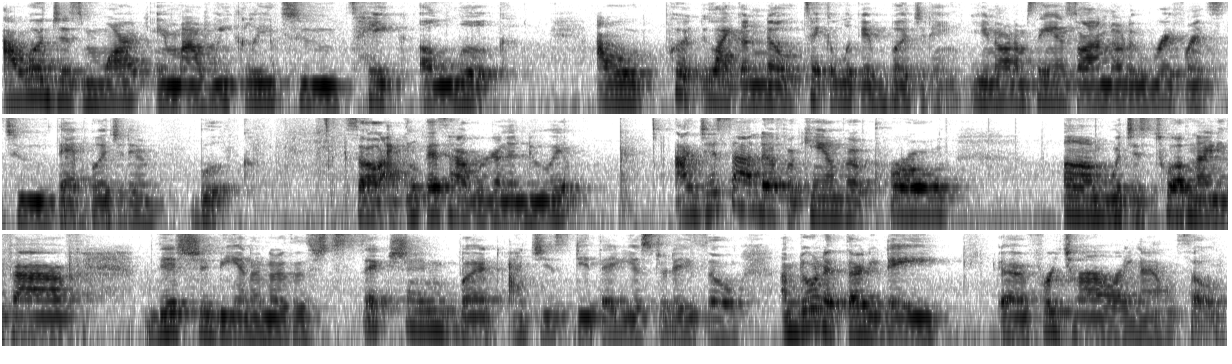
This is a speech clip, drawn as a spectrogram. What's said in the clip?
I will just mark in my weekly to take a look I will put like a note, take a look at budgeting. You know what I'm saying? So I know the reference to that budgeting book. So I think that's how we're gonna do it. I just signed up for Canva Pro, um, which is $12.95. This should be in another section, but I just did that yesterday. So I'm doing a 30 day uh, free trial right now. So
